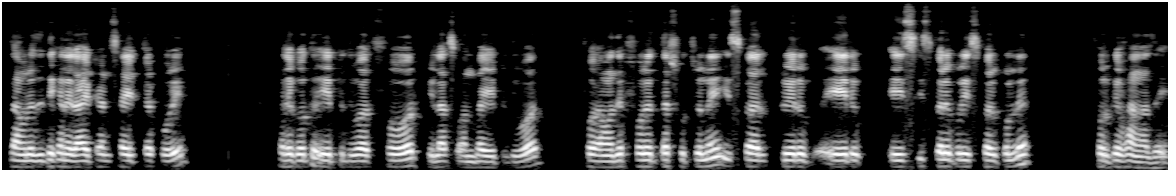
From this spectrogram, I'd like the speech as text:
তাহলে আমরা যদি এখানে রাইট হ্যান্ড সাইডটা করি, তাহলে কত? A to the power four plus one by a to the power four আমাদের ফোরের তার সূত্র নেই। স্কোয়ার টু এর এর স্কোয়ারের উপরে স্কোয়ার করলে ফোরকে ভাঙা যায়।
